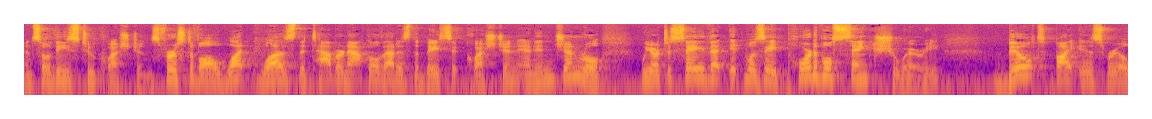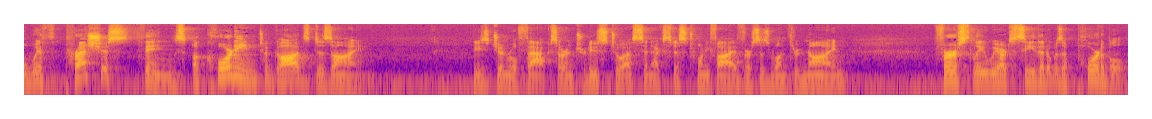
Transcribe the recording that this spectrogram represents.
And so, these two questions. First of all, what was the tabernacle? That is the basic question. And in general, we are to say that it was a portable sanctuary built by Israel with precious things according to God's design. These general facts are introduced to us in Exodus 25, verses 1 through 9. Firstly, we are to see that it was a portable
